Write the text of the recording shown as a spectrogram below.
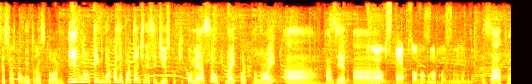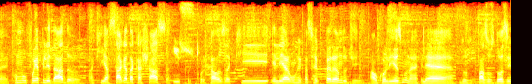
pessoas com algum transtorno. E no, tem uma coisa importante nesse disco que começa o Mike Portnoy a fazer a 12 Steps of alguma coisa, não me lembro não. Exato, é como foi apelidado aqui a saga da cachaça Isso. por causa que ele é um tá se recuperando de alcoolismo, né? Ele é do, faz os 12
